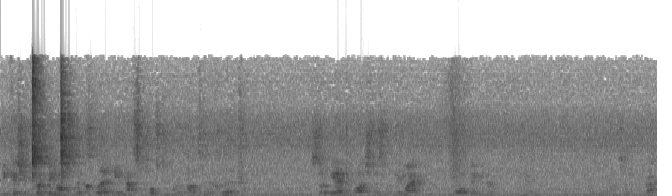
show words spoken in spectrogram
Because you're gripping onto the clip. You're not supposed to grip onto the clip. So again, watch this. Look at my forefinger. Okay.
